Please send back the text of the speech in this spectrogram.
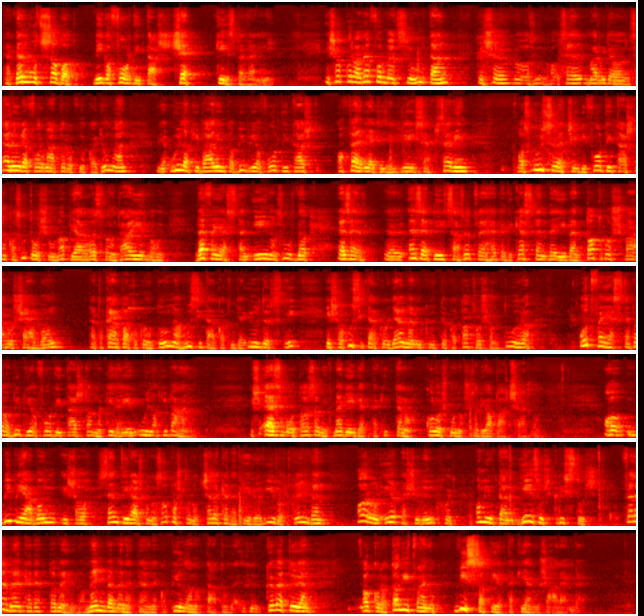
Tehát nem volt szabad még a fordítást se kézbe venni. És akkor a reformáció után, és az, az, már ugye az előreformátoroknak a gyomán, ugye Újlaki Bálint a Biblia fordítást a feljegyzések szerint az újszövetségi fordításnak az utolsó lapjára az van ráírva, hogy befejeztem én az Úrnak 1457. esztendejében Tatros városában, tehát a Kárpátokon túl, a huszitákat ugye üldözték, és a huszitákról, hogy elmenekültek a Tatroson túlra, ott fejezte be a Biblia fordítást annak idején Újlaki Bálint. És ez volt az, amit megégettek itten a Kolosmonostadi apátságban. A Bibliában és a Szentírásban az apostolok cselekedetéről írott könyvben arról értesülünk, hogy amiután Jézus Krisztus felemelkedett a mennybe, a mennybe menetelnek a pillanatától követően, akkor a tanítványok visszatértek Jeruzsálembe.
